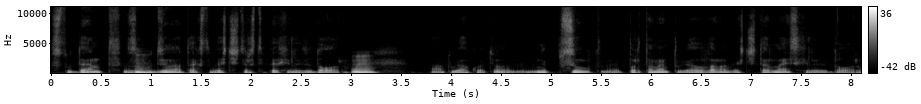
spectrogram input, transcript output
студент, за година таксата беше 45 хиляди долара. Mm. Тогава, което непосилно апартамент тогава Варна беше 14 хиляди долара.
